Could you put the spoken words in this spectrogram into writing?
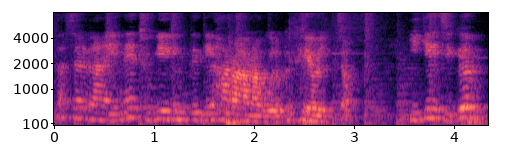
사슬 라인에 두개 긴뜨기 하라 라고 이렇게 되어 있죠. 이게 지금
